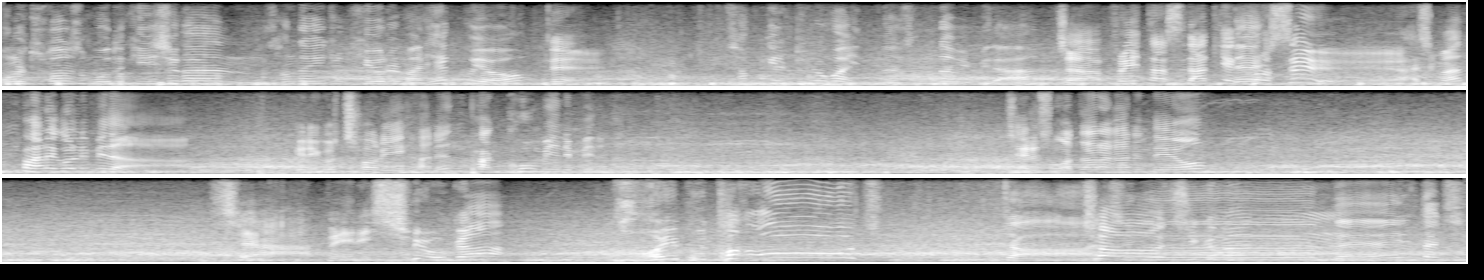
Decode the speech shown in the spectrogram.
오늘 두 선수 모두 긴 시간 상당히 좀 기여를 많이 했고요. 네. 좀 섞일 필요가 있는 성남입니다. 자 프레이타스 낮게 네. 크로스 하지만 발에 걸립니다. 그리고 처리하는 박호민입니다. 제르소가 따라가는데요. 자 베니시오가 거의 붙어서 오! 자, 자, 지금은- 네 일단 지-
